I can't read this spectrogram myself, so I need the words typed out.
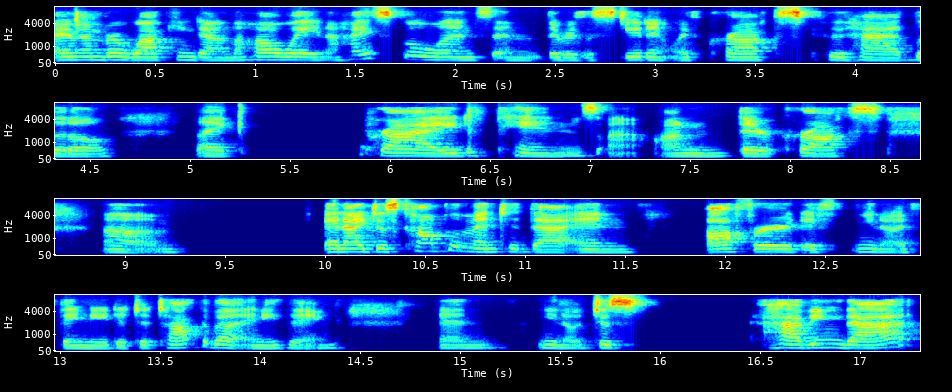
I remember walking down the hallway in a high school once, and there was a student with Crocs who had little like pride pins uh, on their Crocs. Um, and I just complimented that and offered if, you know, if they needed to talk about anything. And, you know, just having that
